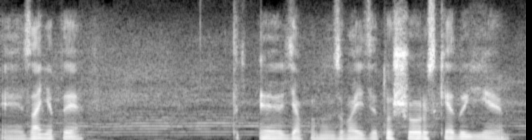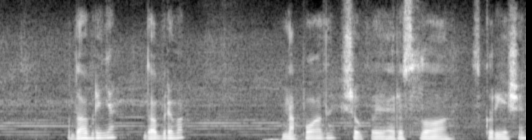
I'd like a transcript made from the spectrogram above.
Е, зайняти. Е, як воно називається? То, що розкидує удобрення, добрива на поле, щоб росло скоріше.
